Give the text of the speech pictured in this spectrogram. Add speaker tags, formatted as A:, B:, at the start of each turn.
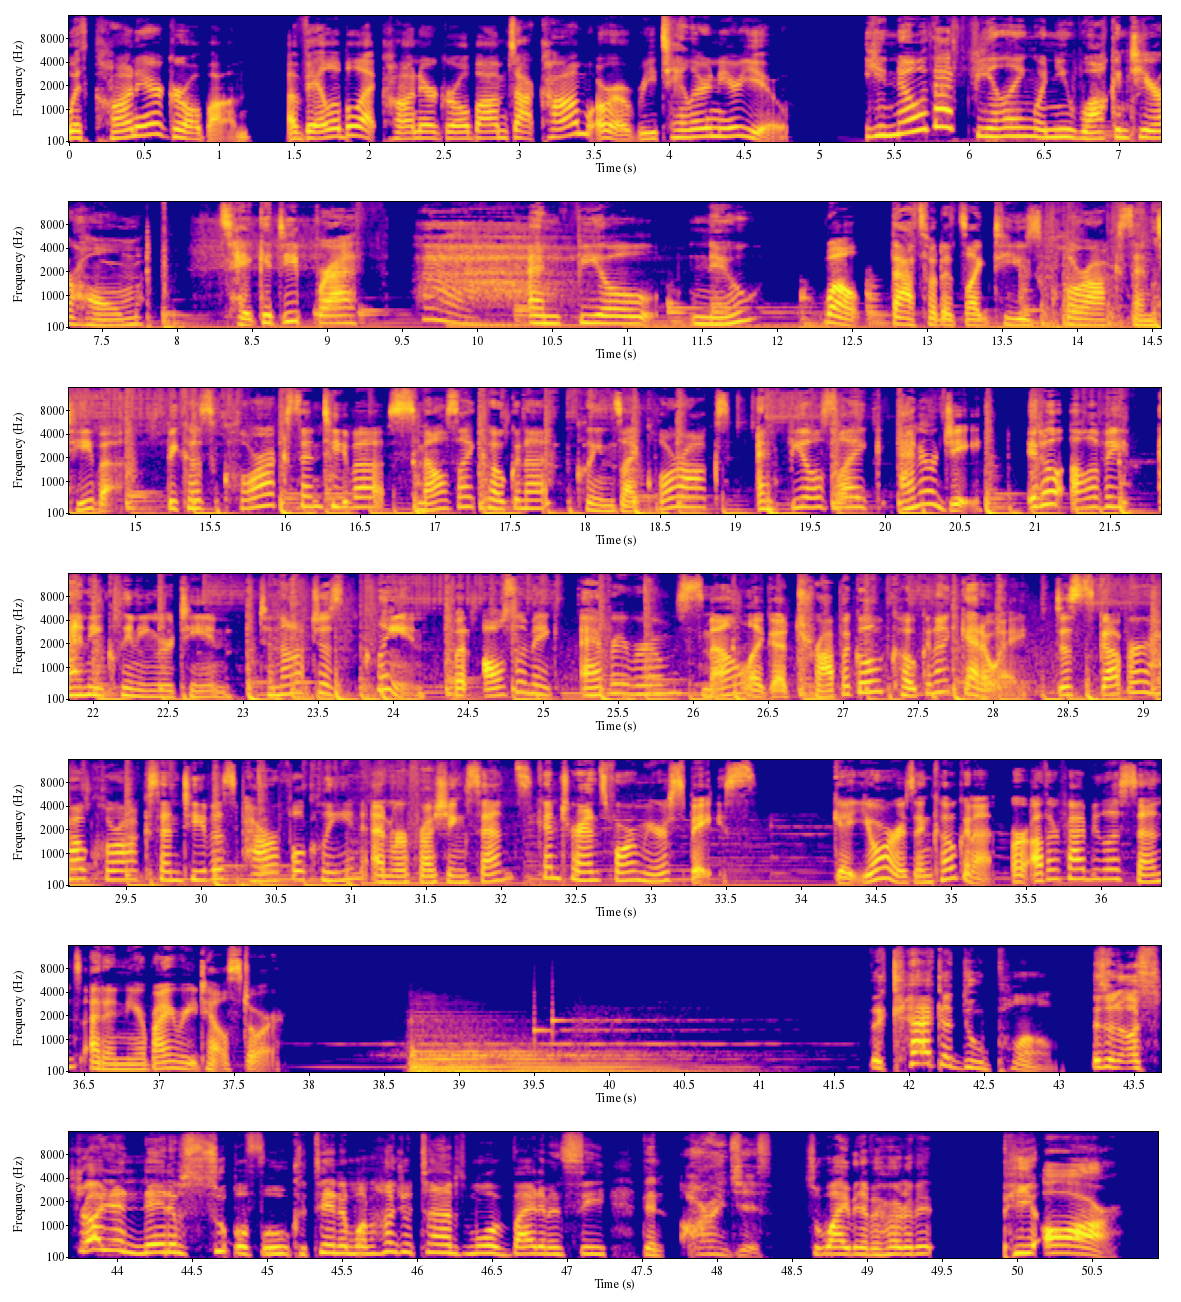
A: with Conair Girl Bomb. Available at ConairGirlBomb.com or a retailer near you.
B: You know that feeling when you walk into your home, take a deep breath, and feel new? Well, that's what it's like to use Clorox Scentiva. Because Clorox Scentiva smells like coconut, cleans like Clorox, and feels like energy. It'll elevate any cleaning routine to not just clean, but also make every room smell like a tropical coconut getaway. Discover how Clorox Scentiva's powerful clean and refreshing scents can transform your space. Get yours in coconut or other fabulous scents at a nearby retail store.
C: The Kakadu plum is an Australian native superfood containing 100 times more vitamin C than oranges. So why have you never heard of it? PR.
